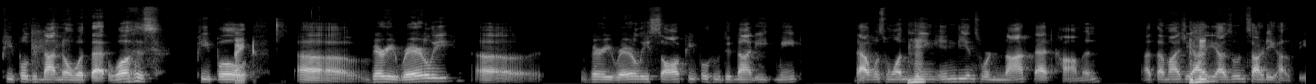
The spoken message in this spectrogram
people did not know what that was. People right. uh, very rarely, uh, very rarely saw people who did not eat meat. That was one mm-hmm. thing. Indians were not that common. Mm-hmm.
